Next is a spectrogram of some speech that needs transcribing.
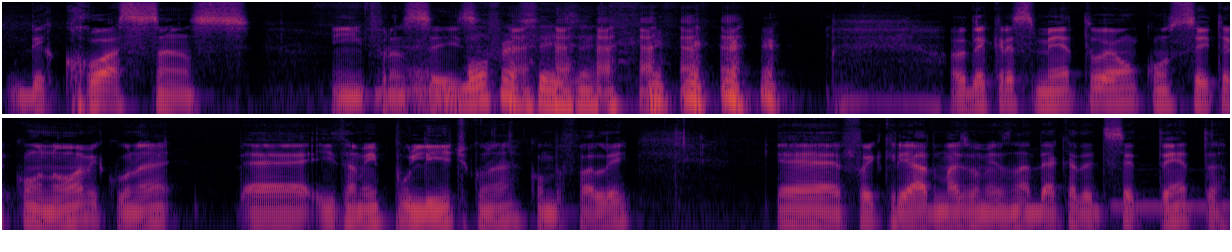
decroissance em francês. Bom francês, né? O decrescimento é um conceito econômico, né? É, e também político, né? Como eu falei. É, foi criado mais ou menos na década de 70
